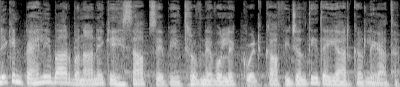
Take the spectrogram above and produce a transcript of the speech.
लेकिन पहली बार बनाने के हिसाब से भी ध्रुव ने वो लिक्विड काफ़ी जल्दी तैयार कर लिया था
